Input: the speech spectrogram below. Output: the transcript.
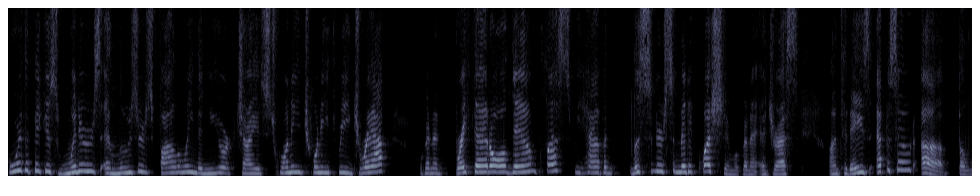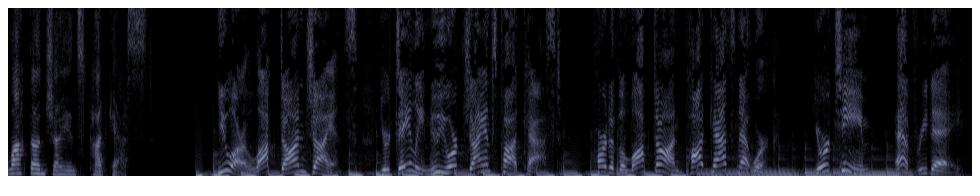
Who are the biggest winners and losers following the New York Giants 2023 draft? We're going to break that all down. Plus, we have a listener submitted question we're going to address on today's episode of the Locked On Giants podcast. You are Locked On Giants, your daily New York Giants podcast, part of the Locked On Podcast Network. Your team every day.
